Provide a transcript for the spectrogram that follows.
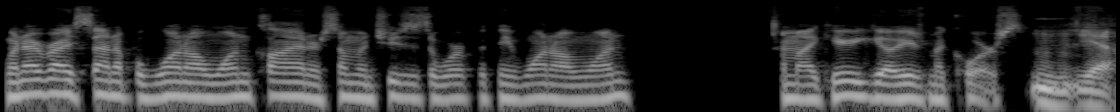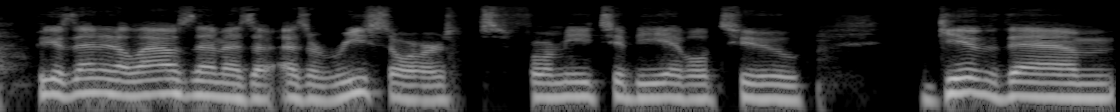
whenever I sign up a one on one client or someone chooses to work with me one on one, I'm like, here you go, here's my course. hmm Yeah. Because then it allows them as a, as a resource for me to be able to give them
